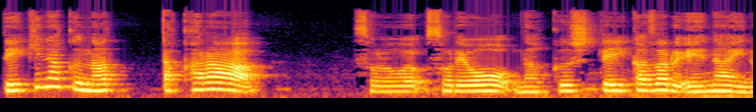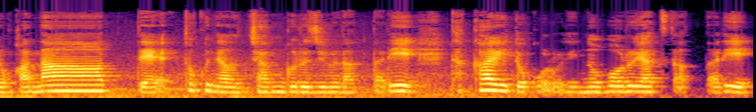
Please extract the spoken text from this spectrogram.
できなくなったから、それを、それをなくしていかざる得ないのかなって、特にあのジャングルジムだったり、高いところに登るやつだったり、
